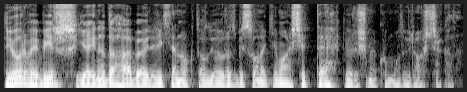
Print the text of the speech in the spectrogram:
Diyor ve bir yayını daha böylelikle noktalıyoruz. Bir sonraki manşette görüşmek umuduyla. Hoşçakalın.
